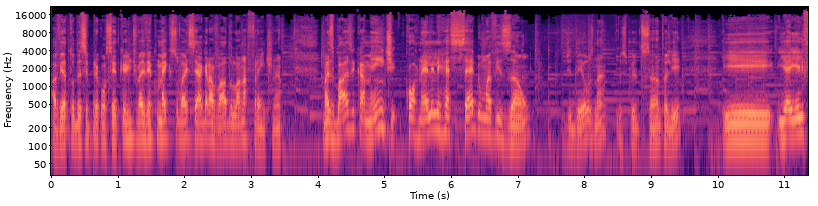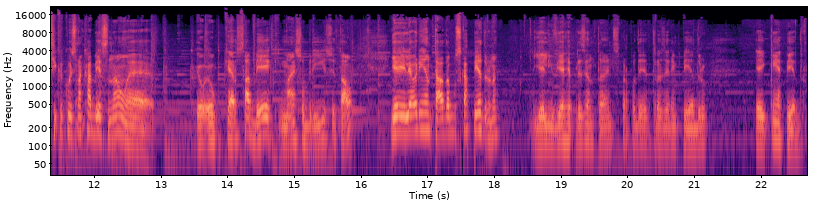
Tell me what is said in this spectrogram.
Havia todo esse preconceito que a gente vai ver como é que isso vai ser agravado lá na frente, né? Mas basicamente, Cornélio ele recebe uma visão de Deus, né? Do Espírito Santo ali. E, e aí ele fica com isso na cabeça, não, é. Eu, eu quero saber mais sobre isso e tal. E aí ele é orientado a buscar Pedro, né? E ele envia representantes para poder trazerem Pedro. E aí, quem é Pedro?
